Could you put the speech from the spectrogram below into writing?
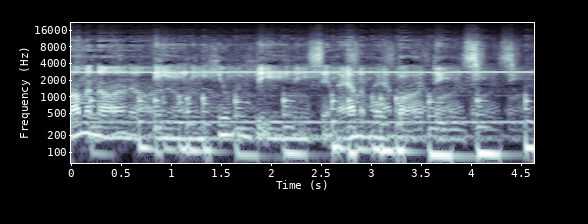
phenomenon of being human beings in animal bodies.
